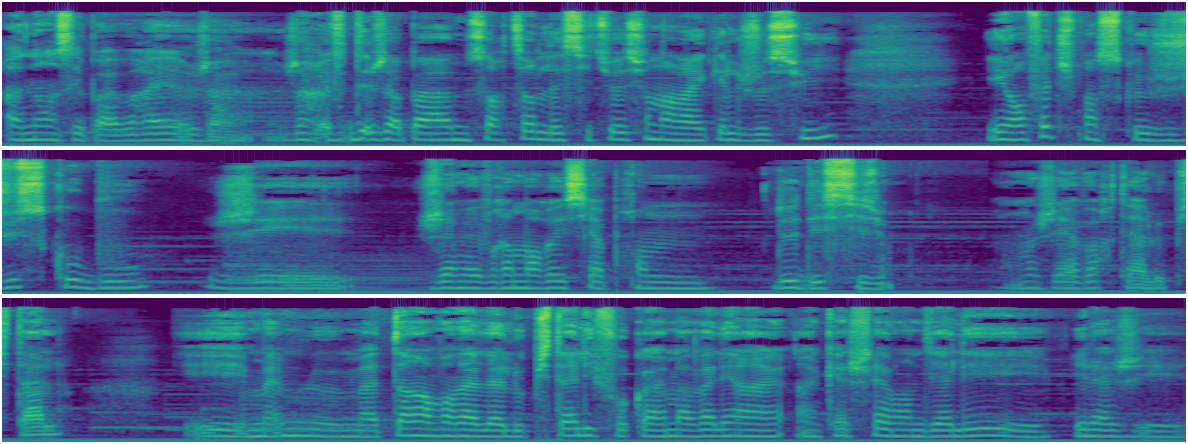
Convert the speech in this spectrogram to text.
ah non c'est pas vrai, j'arrive déjà pas à me sortir de la situation dans laquelle je suis. Et en fait je pense que jusqu'au bout j'ai jamais vraiment réussi à prendre de décision. J'ai avorté à l'hôpital. Et même le matin, avant d'aller à l'hôpital, il faut quand même avaler un, cachet avant d'y aller. Et, là, j'ai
